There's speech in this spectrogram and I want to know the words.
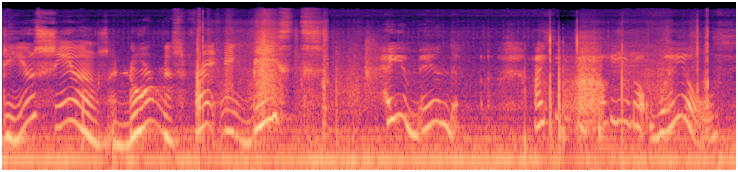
Do you see those enormous, frightening beasts? Hey, Amanda, I think they're talking about whales.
